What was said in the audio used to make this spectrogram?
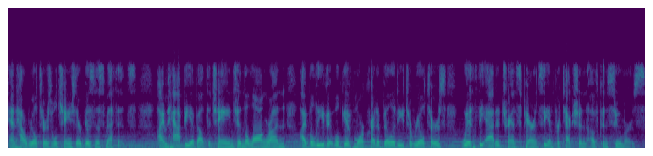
and how realtors will change their business methods. I'm happy about the change. In the long run, I believe it will give more credibility to realtors with the added transparency and protection of consumers.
